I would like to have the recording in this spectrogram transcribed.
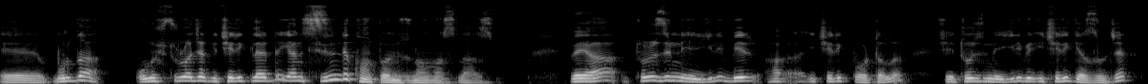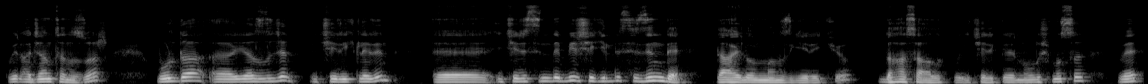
Ee, burada oluşturulacak içeriklerde yani sizin de kontrolünüzün olması lazım. Veya turizmle ilgili bir içerik portalı, şey turizmle ilgili bir içerik yazılacak, bir ajantanız var. Burada e, yazılacak içeriklerin e, içerisinde bir şekilde sizin de dahil olmanız gerekiyor. Daha sağlıklı içeriklerin oluşması ve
